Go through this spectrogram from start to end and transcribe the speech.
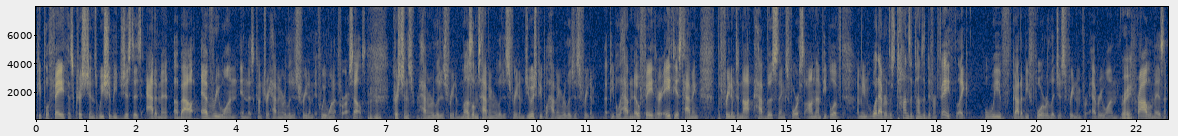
people of faith, as Christians, we should be just as adamant about everyone in this country having religious freedom if we want it for ourselves. Mhm. Christians having religious freedom, Muslims having religious freedom, Jewish people having religious freedom, uh, people who have no faith or atheists having the freedom to not have those things forced on them. People of, I mean, whatever. There's tons and tons of different faith. Like we've got to be for religious freedom for everyone. Right. The problem is, it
